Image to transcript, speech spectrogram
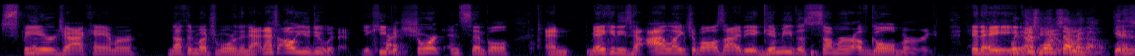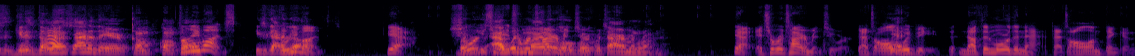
spear, jackhammer, nothing much more than that. And that's all you do with him. You keep Right. it short and simple and make it easy. I like Jamal's idea. Give me the summer of Goldberg in AEW. With just one summer though. Get his get his dumb Yeah. ass out of there. Come come three fall. months. He's got to Three go. months. Yeah, short. I sweet. It's a wouldn't mind a retirement Goldberg tour. retirement run. Yeah, it's a retirement tour. That's all Yeah. it would be. Nothing more than that. That's all I'm thinking.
